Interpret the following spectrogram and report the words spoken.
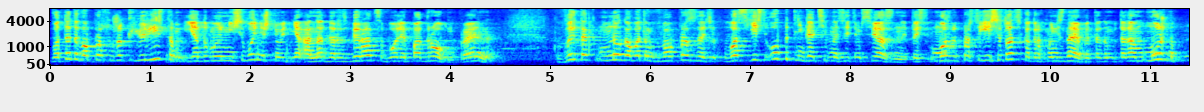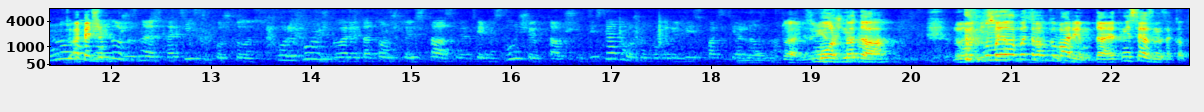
Вот это вопрос уже к юристам, я думаю, не сегодняшнего дня, а надо разбираться более подробно, правильно? Вы так много об этом вопрос задаете. У вас есть опыт негативно с этим связанный? То есть, может быть, просто есть ситуации, которых мы не знаем, вы тогда, тогда можно, Ну, опять я же, тоже знаю статистику, говорит о том, что из 100 смертельных случаев, там 60 можно было людей спасти ну, однозначно. да, известно. можно, да. Но Ну, не мы об этом и законом. говорим, да, это не связано с законом.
